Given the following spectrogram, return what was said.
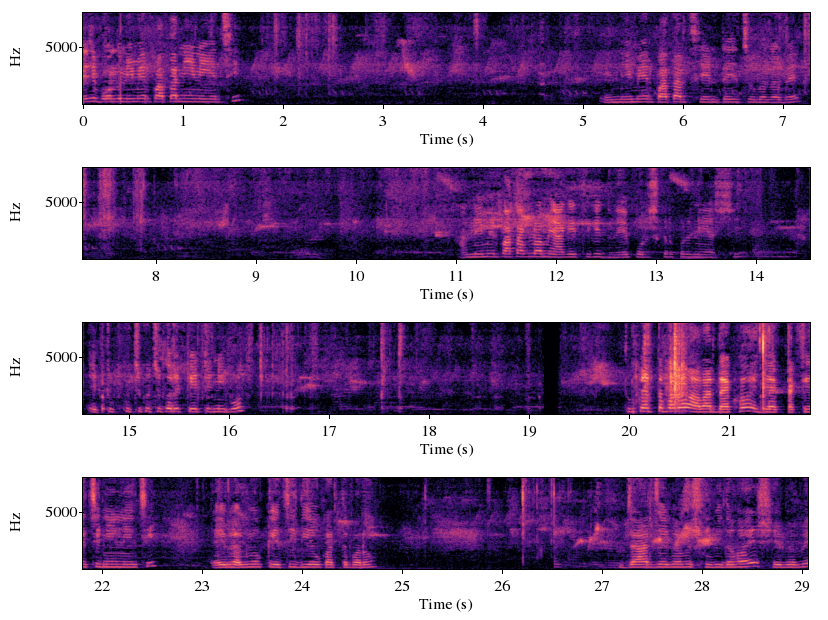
এই যে বন্ধু নিমের পাতা নিয়ে নিয়েছি। এই নিমের পাতার ছেলটাই চলে যাবে। আর নিমের পাতাগুলো আমি আগে থেকে ধুয়ে পরিষ্কার করে নিয়ে আসছি। একটু কুচি কুচি করে কেটে নিব। তুমি কাটতে পারো, আবার দেখো, এই যে একটা কেচি নিয়ে নিয়েছি। এইভাবেও কেচি দিয়েও কাটতে পারো। যার যেভাবে সুবিধা হয়, সেভাবে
